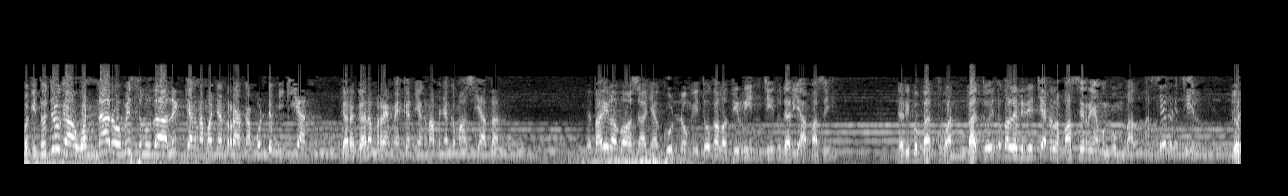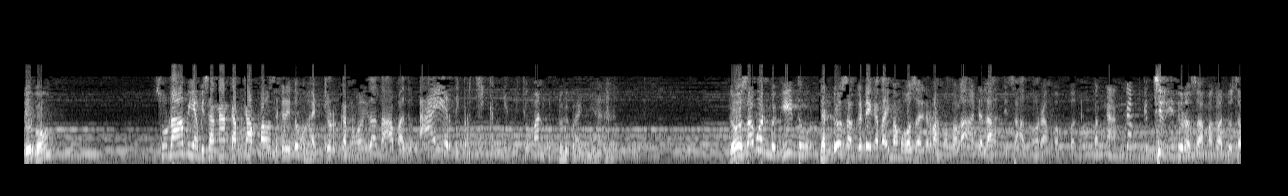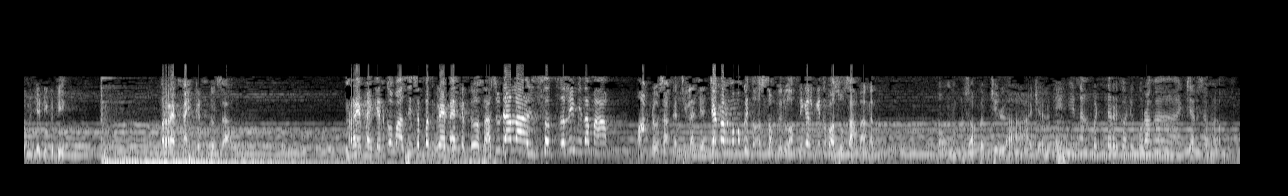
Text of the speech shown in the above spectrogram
Begitu juga wannaru mislu yang namanya neraka pun demikian. Gara-gara meremehkan yang namanya kemaksiatan. Ketahuilah bahwasanya gunung itu kalau dirinci itu dari apa sih? Dari bebatuan. Batu itu kalau dirinci adalah pasir yang menggumpal. Pasir kecil. Jadi kok tsunami yang bisa ngangkat kapal segala itu menghancurkan wanita tak apa tuh? Air dipercikan itu. Cuman lebih banyak. Dosa pun begitu dan dosa gede kata Imam Ghazali rahmatullah adalah di saat orang menganggap kecil itu dosa maka dosa menjadi gede. Meremehkan dosa. Meremehkan kok masih sempat meremehkan dosa? Sudahlah, setelah minta maaf. Wah, dosa kecil aja. Jangan ngomong gitu. Astagfirullah. Tinggal gitu kok susah banget. Oh, dosa kecil aja. Eh, enak bener kau ini kurang ajar sama Allah.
